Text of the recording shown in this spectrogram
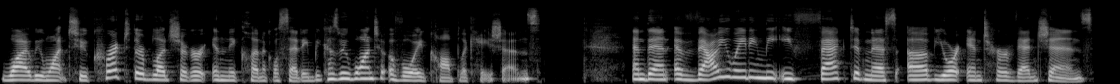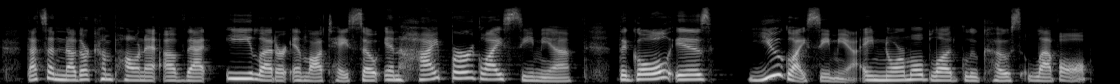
why we want to correct their blood sugar in the clinical setting because we want to avoid complications. And then evaluating the effectiveness of your interventions. That's another component of that E letter in latte. So in hyperglycemia, the goal is euglycemia, a normal blood glucose level.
